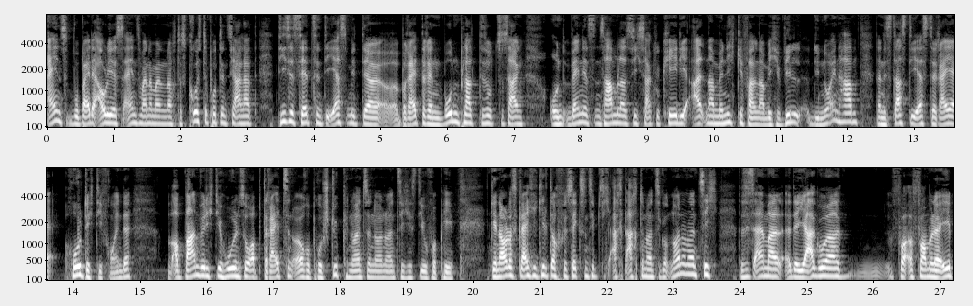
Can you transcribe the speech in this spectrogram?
S1, wobei der Audi S1 meiner Meinung nach das größte Potenzial hat. Diese Sets sind die ersten mit der äh, breiteren Bodenplatte sozusagen und wenn jetzt ein Sammler sich sagt, okay, die alten haben mir nicht gefallen, aber ich will die neuen haben, dann ist das die erste Reihe. Holt euch die, Freunde. Ab wann würde ich die holen? So ab 13 Euro pro Stück. 1999 ist die UVP. Genau das gleiche gilt auch für 76, 8, 98 und 99. Das ist einmal der Jaguar Formula E,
